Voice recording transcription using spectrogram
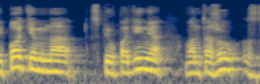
і потім на співпадіння вантажу з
